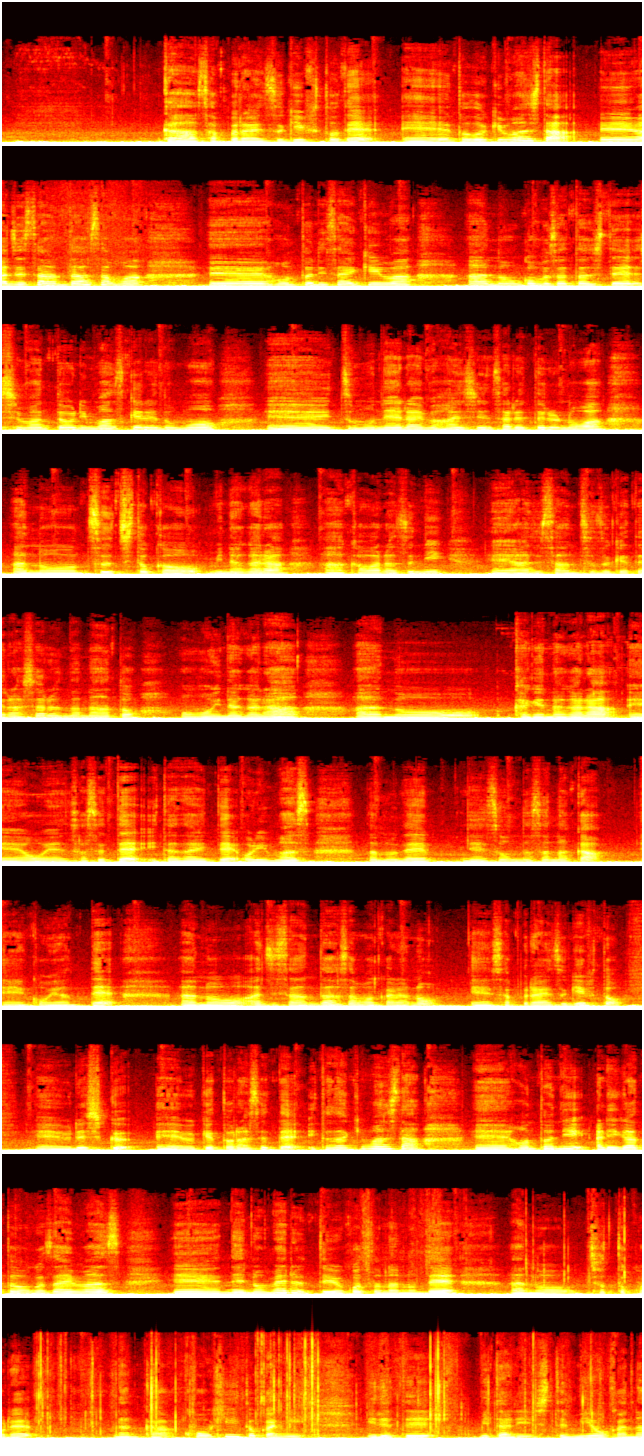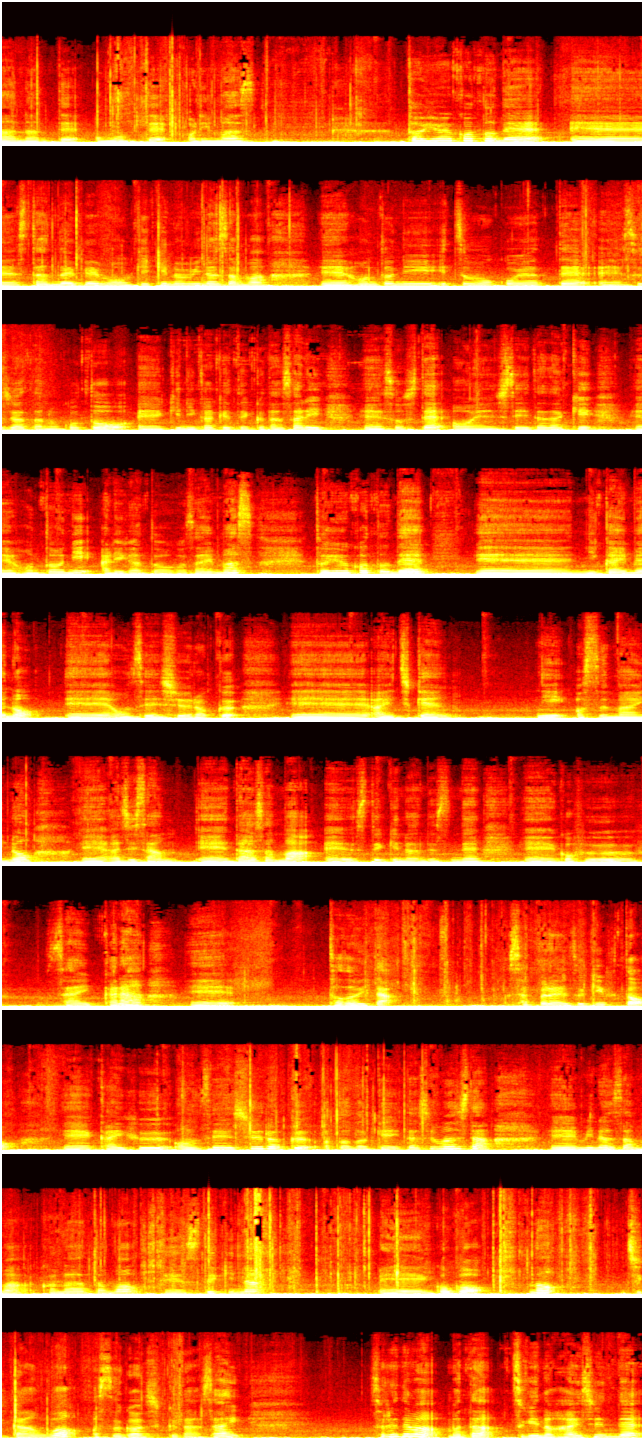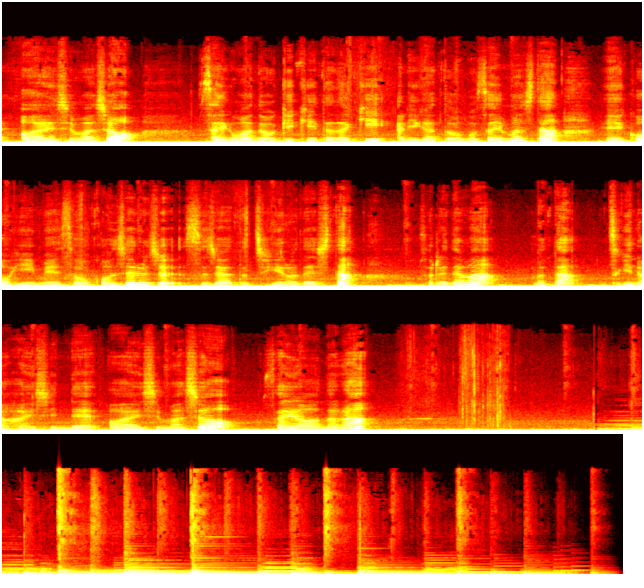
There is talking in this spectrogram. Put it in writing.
がサプライズギフトで、え、届きました、えー、アジさんダー様、えー、本当に最近はあのご無沙汰してしまっておりますけれども、えー、いつもねライブ配信されてるのはあの通知とかを見ながらあ変わらずに、えー、アジさん続けてらっしゃるんだなと思いながらあの陰ながら、えー、応援させていただいております。なので、ね、そんなさなか、えこうやってあのアジさんダー様からの、えー、サプライズギフト、えー、嬉しく、えー、受け取らせていただきました、えー、本当にありがとうございます、えーね、飲めるっていうことなのであのちょっとこれなんかコーヒーとかに入れてみたりしてみようかななんて思っております。ということで、えー、スタンド FM をお聞きの皆様、えー、本当にいつもこうやって、えー、スジャタのことを、えー、気にかけてくださり、えそして応援していただき、え本当にありがとうございます。ということで、え2回目の、え音声収録、え愛知県にお住まいの、えー、アジさん、えー、ダー様、えー、素敵なですね、えご夫妻から、え届いたサプライズギフト、えー、開封音声収録お届けいたしました、えー、皆様この後も、えー、素敵な、えー、午後の時間をお過ごしください。それではまた次の配信でお会いしましょう。最後までお聴きいただきありがとうございました、えー、コーヒー瞑想コンシェルジュスジャート千尋でした。それではまた次の配信でお会いしましょう。さようなら。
